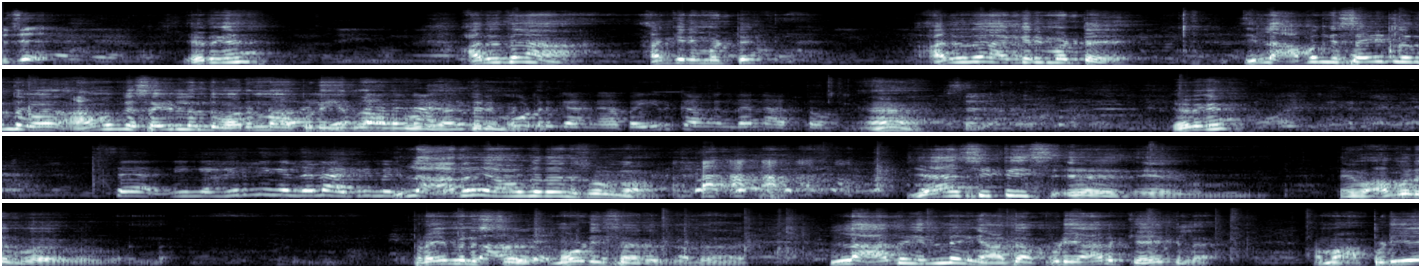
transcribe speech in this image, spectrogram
விஜய். எதுங்க? அதுதான் அக்ரிமெண்ட்டு அதுதான் அக்ரிமெண்ட்டு இல்லை அவங்க சைடுல இருந்து வ- அவங்க சைடுல இருந்து வரணும் அப்படிங்கிறது அவங்களுடைய அக்ரிமெண்ட் போட்டிருக்காங்க. அப்ப இருக்காங்கன்னு தானே அர்த்தம். சரி. நீங்க இருந்தீங்கன்னு தானே அக்ரிமெண்ட் இல்ல அதை அவங்க தானே சொல்லணும். ஏன் சிட்டிஸ் அவர் பிரைம் மினிஸ்டர் மோடி சார் இல்ல அது இல்லைங்க. அது அப்படி யாரும் கேட்கல ஆமா அப்படியே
